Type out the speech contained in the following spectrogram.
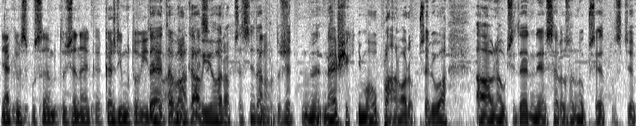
nějakým způsobem, protože ne každému to vyjde. To je ta velká výhoda, přesně tak, ano. protože ne všichni mohou plánovat dopředu a, a na určité dny se rozhodnou přijet prostě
